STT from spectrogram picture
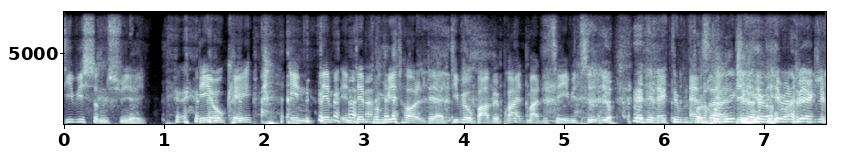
de vil sådan synes, det er okay. End dem, end dem på mit hold der, de vil jo bare bebrejde mig det til evig tid. Jo. Er det rigtigt? Du får Altså, det, virkelig høre jeg, vil virkelig,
